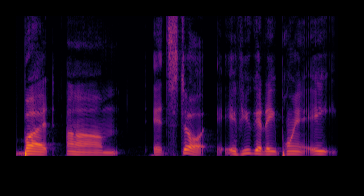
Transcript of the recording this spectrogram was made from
but um it's still if you get 8.8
